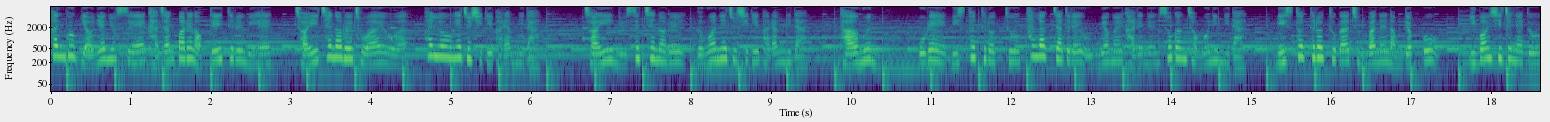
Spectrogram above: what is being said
한국 연예 뉴스의 가장 빠른 업데이트를 위해 저희 채널을 좋아요와 팔로우 해주시기 바랍니다. 저희 뉴스 채널을 응원해 주시기 바랍니다. 다음은 올해 미스터 트로트 탈락자들의 운명을 가르는 소감 전문입니다. 미스터 트로트가 중반을 넘겼고 이번 시즌에도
